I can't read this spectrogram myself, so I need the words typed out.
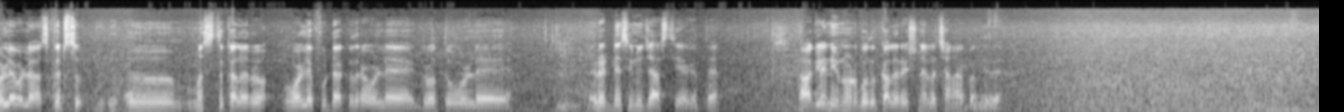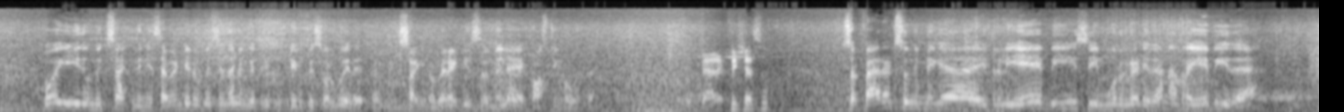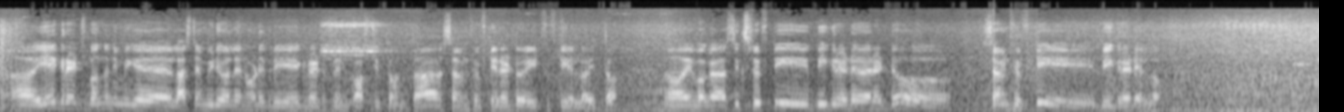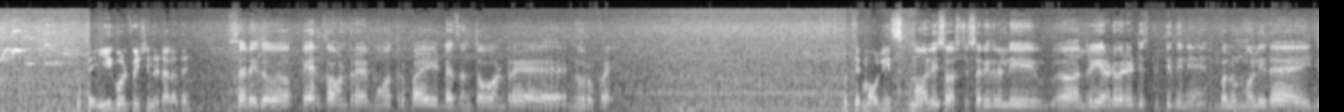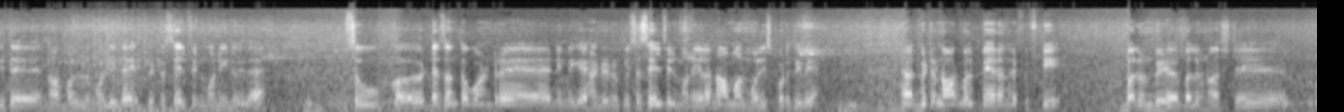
ಒಳ್ಳೆ ಒಳ್ಳೆ ಆಸ್ಕರ್ಸು ಮಸ್ತ್ ಕಲರು ಒಳ್ಳೆ ಫುಡ್ ಹಾಕಿದ್ರೆ ಒಳ್ಳೆ ಗ್ರೋತು ಒಳ್ಳೆ ರೆಡ್ನೆಸ್ ಇನ್ನೂ ಜಾಸ್ತಿ ಆಗುತ್ತೆ. ಆಗಲೇ ನೀವು ನೋಡ್ಬೋದು ಕಲರೇಷನ್ ಎಲ್ಲ ಚೆನ್ನಾಗಿ ಬಂದಿದೆ. ಹೋಗಿ ಇದು ಮಿಕ್ಸ್ ಹಾಕಿದ್ದೀನಿ. ಸೆವೆಂಟಿ ರುಪೀಸಿಂದ ನಿಮಗೆ ತ್ರೀ ಫಿಫ್ಟಿ ರುಪೀಸ್ವರೆಗೂ ಇದೆ ಸರ್ ಮಿಕ್ಸ್ ಆಗಿರೋ ವೆರೈಟೀಸ್ ಮೇಲೆ ಕಾಸ್ಟಿಂಗ್ ಹೋಗುತ್ತೆ. ಪ್ಯಾರೆಟ್ ಫಿಶಸ್ಸು ಸರ್ ಪ್ಯಾರೆಟ್ಸು ನಿಮಗೆ ಇದರಲ್ಲಿ ಎ ಬಿ ಸಿ ಮೂರು ಗ್ರೇಡ್ ಇದೆ. ನಂತರ ಎ ಬಿ ಇದೆ. ಎ ಗ್ರೇಡ್ಸ್ ಬಂದು ನಿಮಗೆ ಲಾಸ್ಟ್ ಟೈಮ್ ವೀಡಿಯೋಲ್ಲೇ ನೋಡಿದ್ರಿ ಎ ಗ್ರೇಡ್ಸ್ ಏನು ಕಾಸ್ಟ್ ಇತ್ತು ಅಂತ. Seven fifty red eight fifty ಎಲ್ಲೋ ಇತ್ತು. ಇವಾಗ six fifty B grade red seven fifty B grade ಎಲ್ಲೋ ಮತ್ತು ಈ ಗೋಲ್ಡ್ ಫಿಶ್ ಇಡಾಗತ್ತೆ ಸರ್ ಇದು ಪೇರ್ ತೊಗೊಂಡ್ರೆ ಮೂವತ್ತು ರೂಪಾಯಿ ಡಜನ್ ತಗೊಂಡ್ರೆ ನೂರು ರೂಪಾಯಿ. ಮತ್ತೆ ಮೌಲೀಸ್? ಮೌಲೀಸು ಅಷ್ಟೇ ಸರ್ ಇದರಲ್ಲಿ ಅಂದರೆ ಎರಡು ವೆರೈಟೀಸ್ ಬಿಟ್ಟಿದ್ದೀನಿ. ಬಲೂನ್ ಮೌಲ್ ಇದೆ ಇದಿದೆ ನಾರ್ಮಲ್ ಮೌಲ್ ಇದೆ ಇದು ಬಿಟ್ಟರೆ ಸೆಲ್ಫಿನ್ ಮೋನಿನೂ ಇದೆ. ಸೊ ಡಜನ್ ತೊಗೊಂಡ್ರೆ ನಿಮಗೆ ಹಂಡ್ರೆಡ್ ರುಪೀಸ್ ಸೆಲ್ಫಿಲ್ ಮೋನಿ ಎಲ್ಲ ನಾರ್ಮಲ್ ಮೌಲೀಸ್ ಕೊಡ್ತೀವಿ. ಅದು ಬಿಟ್ಟರೆ ನಾರ್ಮಲ್ ಪೇರ್ ಅಂದರೆ ಫಿಫ್ಟಿ ಬಲೂನ್ ಬಿ ಬಲೂನು ಅಷ್ಟೇ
